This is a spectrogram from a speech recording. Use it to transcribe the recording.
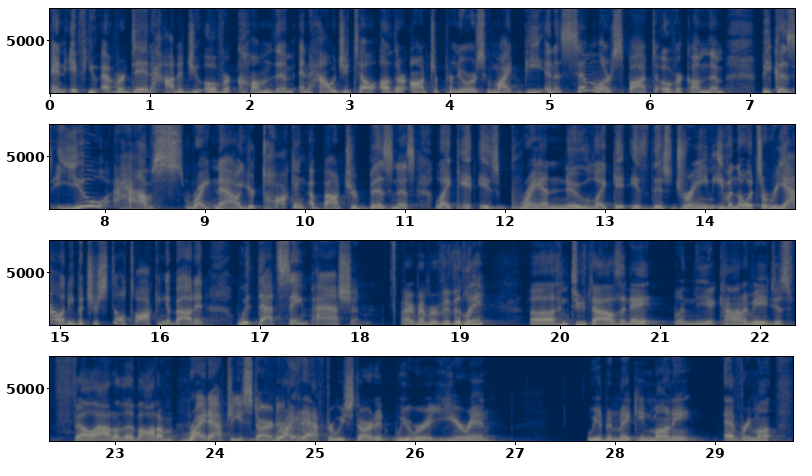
And if you ever did, how did you overcome them? And how would you tell other entrepreneurs who might be in a similar spot to overcome them? Because you have right now, you're talking about your business like it is brand new, like it is this dream, even though it's a reality, but you're still talking about it with that same passion. I remember vividly uh, in 2008 when the economy just fell out of the bottom. Right after you started. Right after we started, we were a year in. We had been making money every month.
